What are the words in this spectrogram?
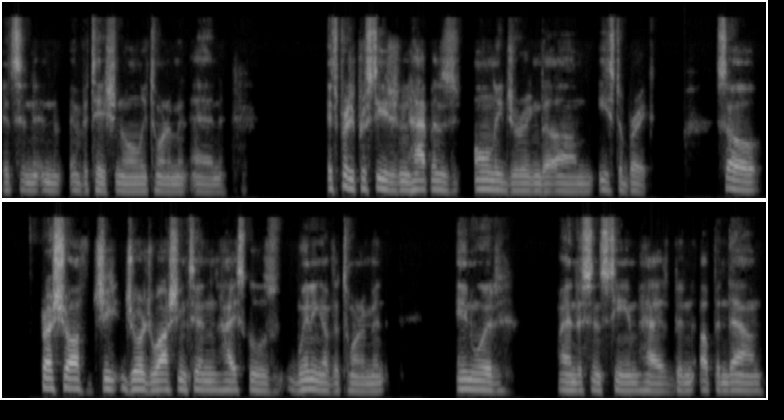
It's an, an invitation only tournament and it's pretty prestigious and happens only during the um, Easter break. So, fresh off G- George Washington High School's winning of the tournament, Inwood Anderson's team has been up and down.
